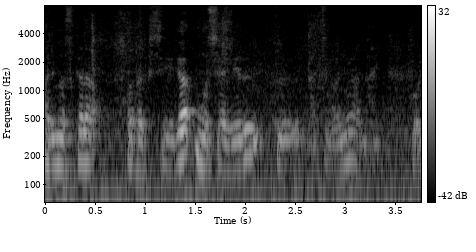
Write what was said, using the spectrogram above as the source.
ありますから、私が申し上げる立場にはないと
